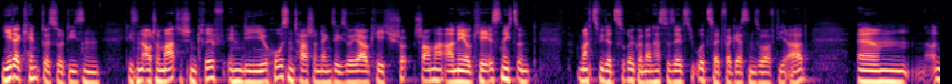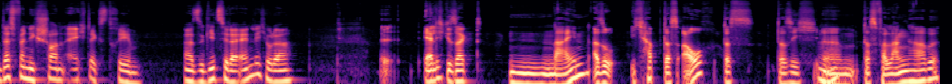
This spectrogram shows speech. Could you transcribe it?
jeder kennt das so, diesen, diesen automatischen Griff in die Hosentasche und denkt sich so, ja, okay, ich scha schau mal, ah, nee, okay, ist nichts und macht's wieder zurück und dann hast du selbst die Uhrzeit vergessen, so auf die Art. Ähm, und das fände ich schon echt extrem. Also geht's dir da ähnlich oder? Äh, ehrlich gesagt, nein. Also ich habe das auch, dass dass ich mhm. ähm, das Verlangen habe,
